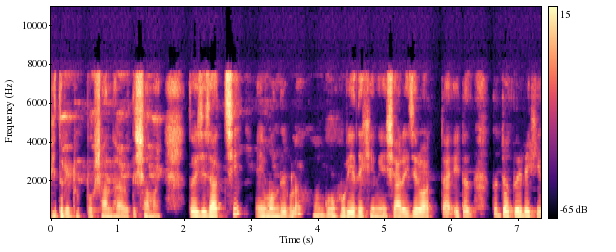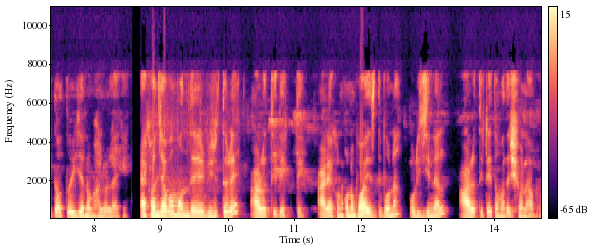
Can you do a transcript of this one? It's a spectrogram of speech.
ভিতরে ঢুকবো সন্ধ্যা আরতির সময়। তো এই যে যাচ্ছি, এই মন্দিরগুলো ঘুরিয়ে দেখিয়ে নিয়ে এসে, আর এই যে রথটা, এটা তো যতই দেখি ততই যেন ভালো লাগে। এখন যাব মন্দিরের ভিতরে আরতি দেখতে। আর এখন কোনো ভয়েস দিব না অরিজিনাল আরতিটাই তোমাদের শোনাবো।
